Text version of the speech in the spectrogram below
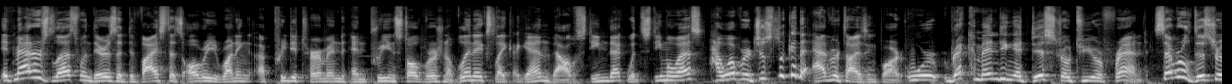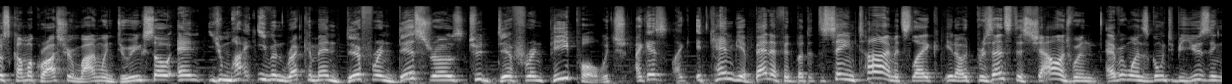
It matters less when there's a device that's already running a predetermined and pre-installed version of Linux, like again, Valve Steam Deck with SteamOS. However, just look at the advertising part or or recommending a distro to your friend. Several distros come across your mind when doing so, and you might even recommend different distros to different people, which I guess like it can be a benefit, but at the same time, it's like, you know, it presents this challenge when everyone's going to be using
